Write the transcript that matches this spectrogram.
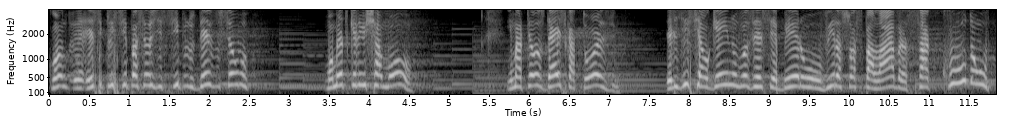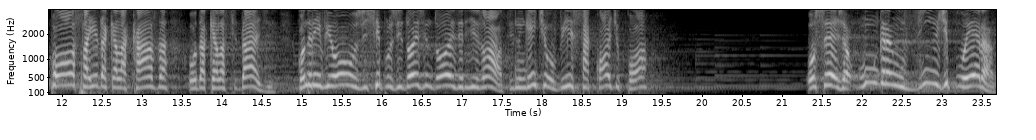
Quando, esse princípio a seus discípulos desde o seu momento que ele os chamou. Em Mateus 10, 14, ele disse: Se alguém não vos receber ou ouvir as suas palavras, sacudam o pó sair daquela casa ou daquela cidade. Quando ele enviou os discípulos de dois em dois, ele diz: Ó, oh, se ninguém te ouvir, sacode o pó. Ou seja, um grãozinho de poeira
